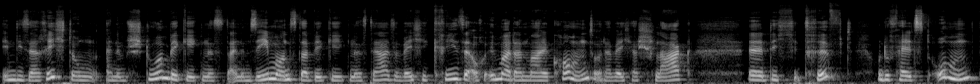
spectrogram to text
in dieser Richtung einem Sturm begegnest, einem Seemonster begegnest, ja, also welche Krise auch immer dann mal kommt oder welcher Schlag äh, dich trifft und du fällst um,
